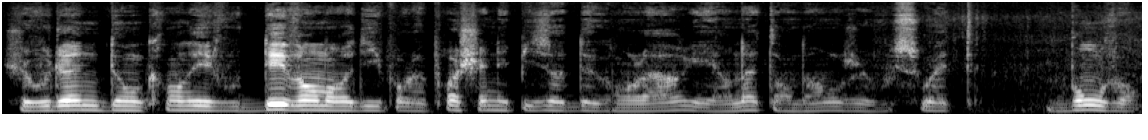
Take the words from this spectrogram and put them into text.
Je vous donne donc rendez-vous dès vendredi pour le prochain épisode de Grand Largue et en attendant, je vous souhaite bon vent.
